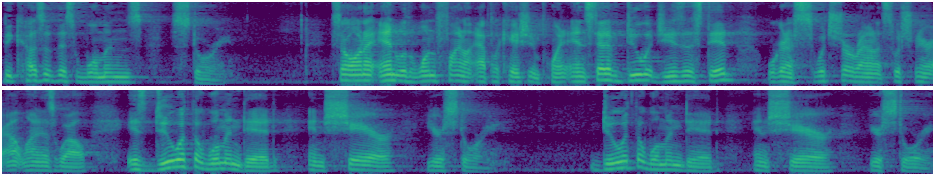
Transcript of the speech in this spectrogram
because of this woman's story. So I want to end with one final application point. And instead of do what Jesus did, we're going to switch it around and switch in your outline as well. Is do what the woman did and share your story. Do what the woman did and share your story.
